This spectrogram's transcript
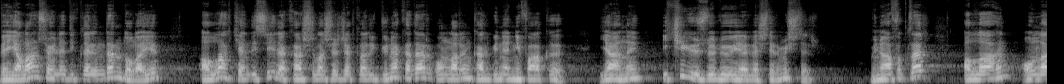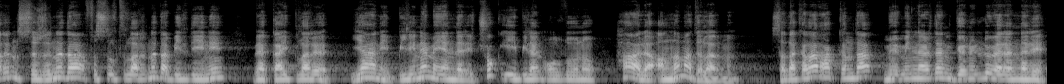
ve yalan söylediklerinden dolayı Allah kendisiyle karşılaşacakları güne kadar onların kalbine nifakı yani iki yüzlülüğü yerleştirmiştir. Münafıklar Allah'ın onların sırrını da fısıltılarını da bildiğini ve gaypları yani bilinemeyenleri çok iyi bilen olduğunu hala anlamadılar mı? Sadakalar hakkında müminlerden gönüllü verenleri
